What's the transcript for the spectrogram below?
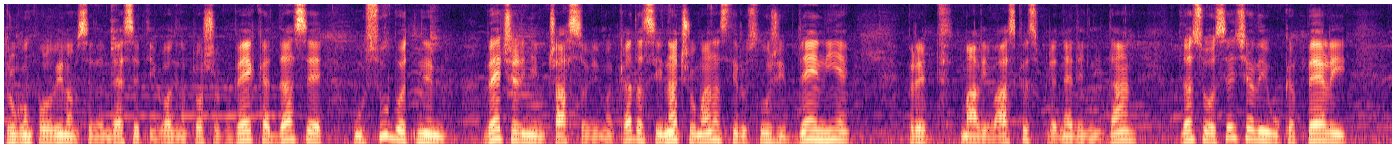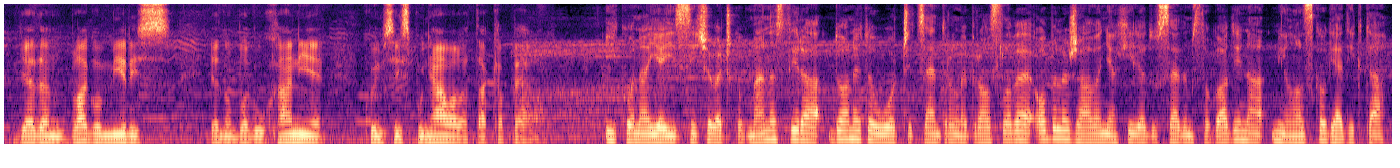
drugom polovinom 70. godina prošlog veka, da se u subotnim večernjim časovima, kada se inače u manastiru služi bdenije, pred Mali Vaskrs, pred nedeljni dan, da su osjećali u kapeli jedan blago miris, jedno blagouhanije kojim se ispunjavala ta kapela. Ikona je iz Sićevačkog manastira doneta u oči centralne proslave obeležavanja 1700 godina Milanskog edikta.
